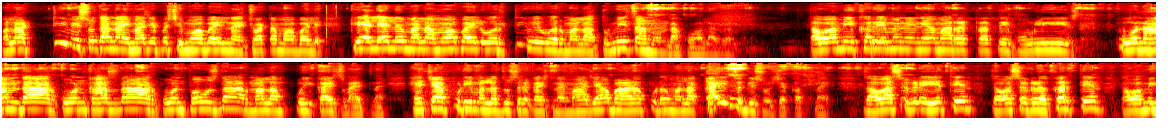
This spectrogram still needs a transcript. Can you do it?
मला टी व्ही सुद्धा नाही माझ्यापाशी मोबाईल नाही छोटा मोबाईल आहे. केलेलं मला मोबाईलवर टी व्हीवर मला तुम्हीच आणून दाखवावं लागल. तेव्हा मी खरे म्हणेन या महाराष्ट्रातले पोलीस कोण आमदार कोण खासदार कोण फौजदार मला काहीच माहीत नाही. ह्याच्या पुढे मला दुसरं काहीच नाही. माझ्या बाळापुढं मला काहीच दिसू शकत नाही. जेव्हा सगळे येतेन जेव्हा सगळं करतेन तेव्हा मी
